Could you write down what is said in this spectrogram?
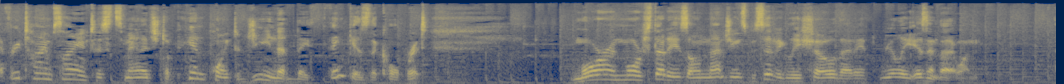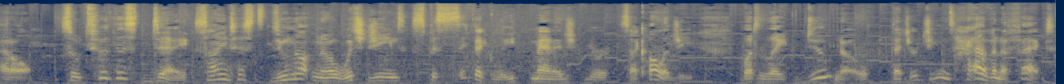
Every time scientists manage to pinpoint a gene that they think is the culprit, more and more studies on that gene specifically show that it really isn't that one. At all. So to this day, scientists do not know which genes specifically manage your psychology. But they do know that your genes have an effect.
